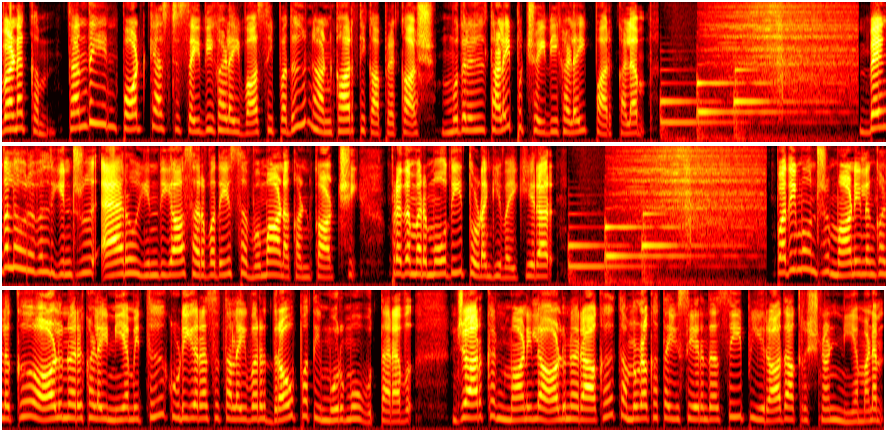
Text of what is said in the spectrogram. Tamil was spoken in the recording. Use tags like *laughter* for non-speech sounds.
வணக்கம். தந்தையின் பாட்காஸ்ட் செய்திகளை வாசிப்பது நான் கார்த்திகா பிரகாஷ். முதலில் தலைப்புச் செய்திகளை பார்க்கலாம். பெங்களூருவில் இன்று ஏரோ இந்தியா சர்வதேச விமான கண்காட்சி. பிரதமர் மோடி தொடங்கி வைக்கிறார். பதிமூன்று மாநிலங்களுக்கு ஆளுநர்களை நியமித்து குடியரசுத் தலைவர் திரௌபதி முர்மு உத்தரவு. ஜார்க்கண்ட் மாநில ஆளுநராக தமிழகத்தைச் சேர்ந்த சி பி ராதாகிருஷ்ணன் நியமனம்.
